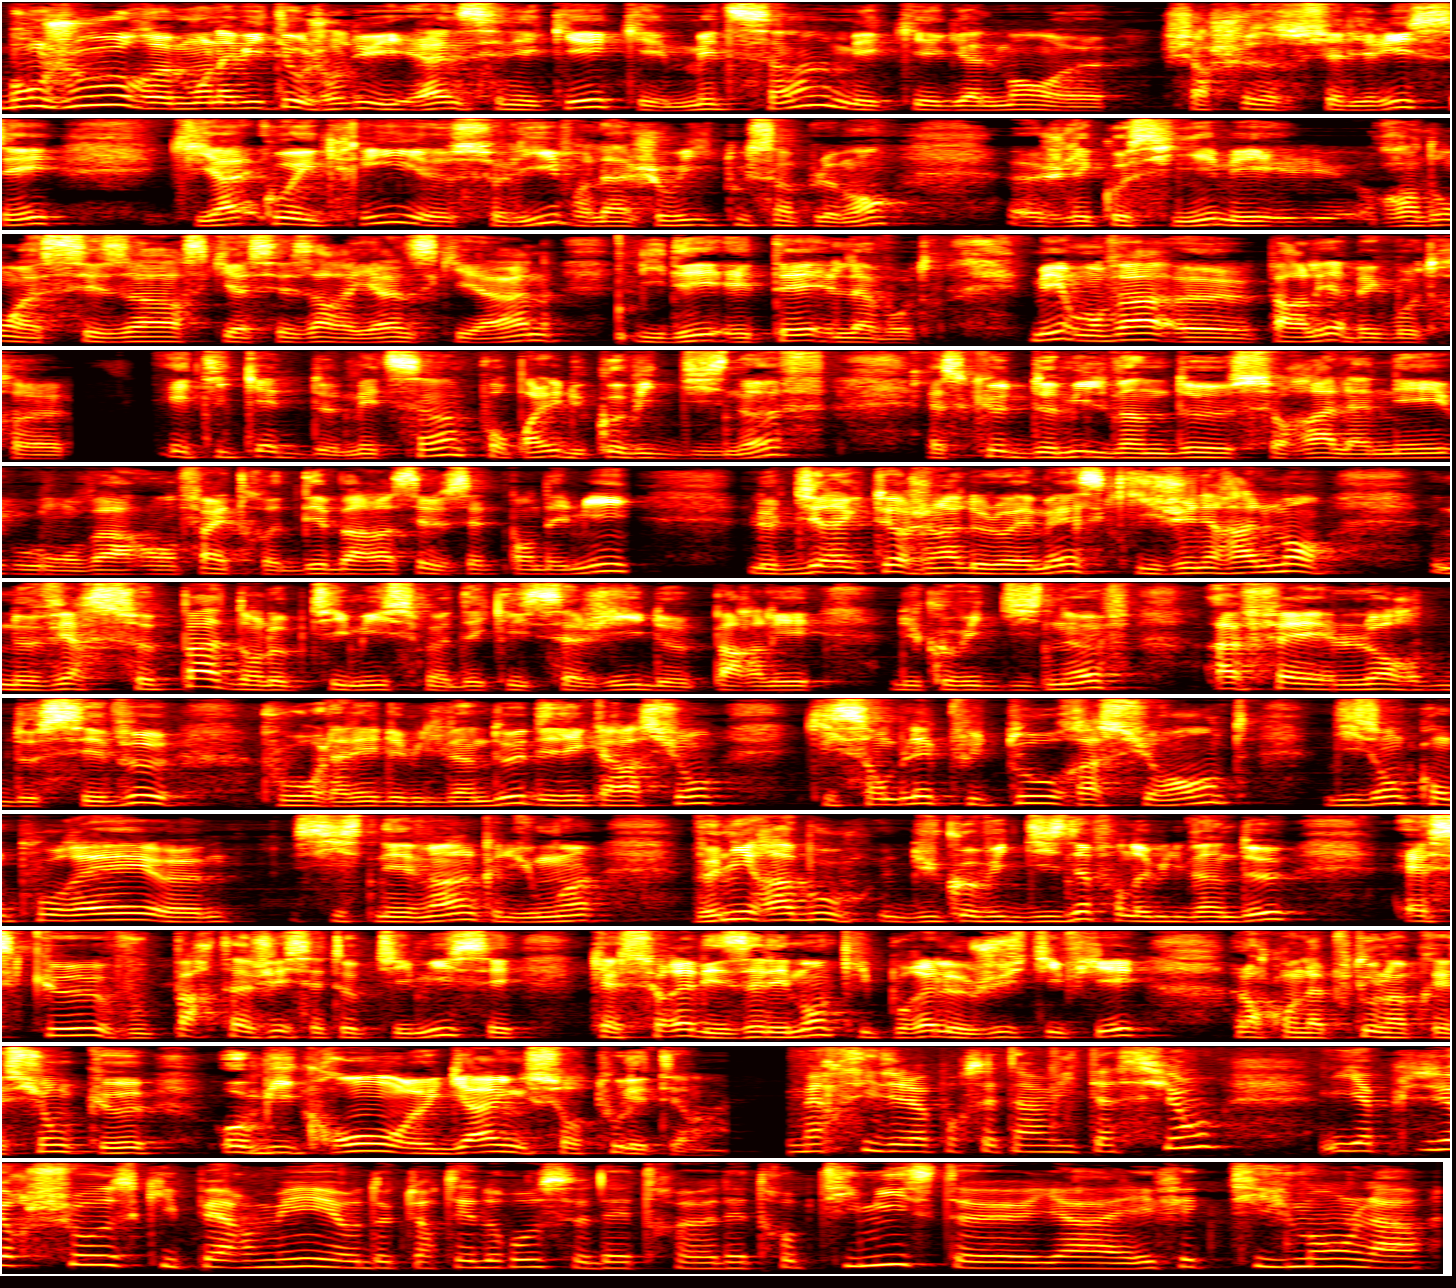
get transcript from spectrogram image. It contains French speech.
Bonjour, mon invité aujourd'hui est Anne Sénéqué, qui est médecin, mais qui est également euh, chercheuse associée à l'IRIS et qui a coécrit euh, ce livre, La Jolie tout simplement. Euh, je l'ai co-signé, mais rendons à César ce qui est à César et Anne ce qui est à Anne. L'idée était la vôtre. Mais on va parler avec votre étiquette de médecin pour parler du Covid-19. Est-ce que 2022 sera l'année où on va enfin être débarrassé de cette pandémie? Le directeur général de l'OMS, qui généralement ne verse pas dans l'optimisme dès qu'il s'agit de parler du Covid-19, a fait lors de ses vœux pour l'année 2022 des déclarations qui semblaient plutôt rassurantes. Disons qu'on pourrait euh, si ce n'est vaincre, du moins venir à bout du Covid-19 en 2022. Est-ce que vous partagez cet optimisme et quels seraient les éléments qui pourraient le justifier alors qu'on a plutôt l'impression que Omicron euh, gagne sur tous les terrains? Merci déjà pour cette invitation. Il y a plusieurs choses qui permettent au docteur Tedros d'être d'être optimiste. Il y a effectivement la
